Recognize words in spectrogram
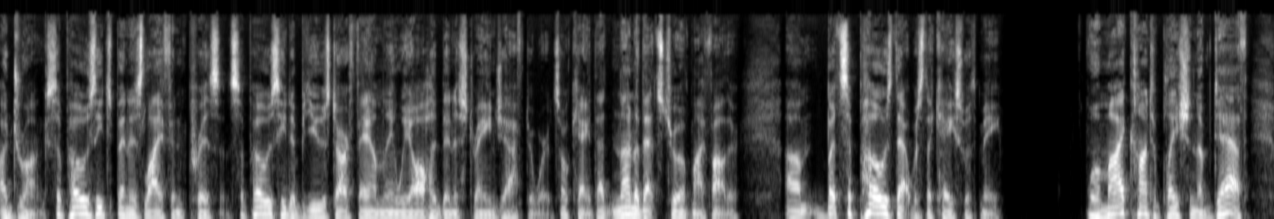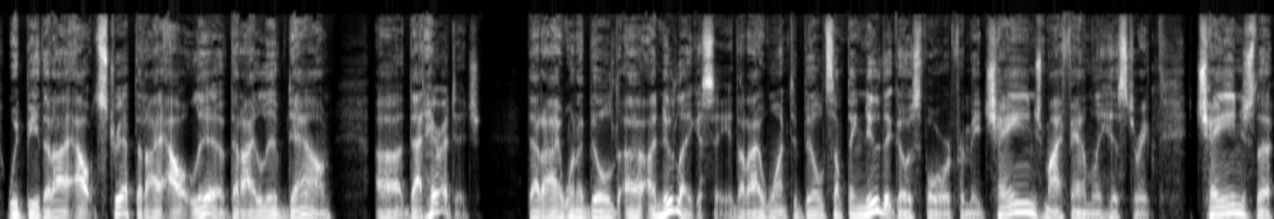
a drunk. Suppose he'd spent his life in prison. Suppose he'd abused our family and we all had been estranged afterwards. Okay, that none of that's true of my father. Um, but suppose that was the case with me. Well, my contemplation of death would be that I outstrip, that I outlive, that I live down uh, that heritage that I want to build a, a, new legacy, that I want to build something new that goes forward for me, change my family history, change the,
